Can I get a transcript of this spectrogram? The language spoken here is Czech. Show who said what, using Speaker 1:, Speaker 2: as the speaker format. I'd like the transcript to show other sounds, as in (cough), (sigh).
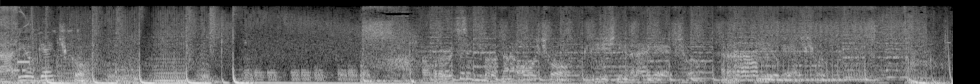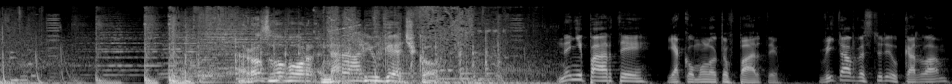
Speaker 1: Rádio Géčko. Proč se dívat na Očko, když hraje Géčko? Rádio Géčko. Rozhovor na Rádiu Géčko.
Speaker 2: Není party jako Molotov party. Vítám ve studiu Karla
